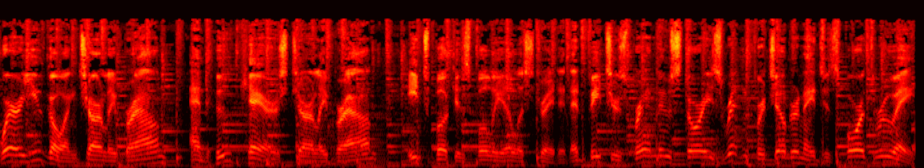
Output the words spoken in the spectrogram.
Where Are You Going, Charlie Brown? And Who Cares, Charlie Brown? Each book is fully illustrated and features brand new stories written for children ages 4 through 8,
